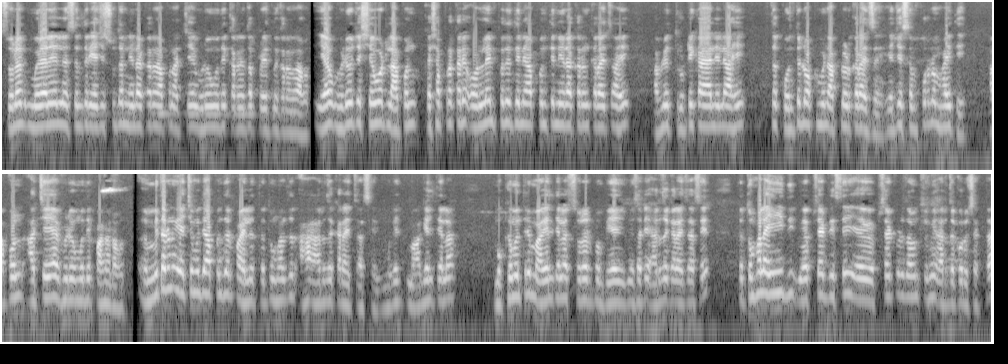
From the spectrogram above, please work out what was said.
सोलर मिळालेलं नसेल तर याचे सुद्धा निराकरण आपण आजच्या व्हिडिओमध्ये करण्याचा प्रयत्न करणार आहोत. या व्हिडिओच्या शेवटला आपण कशा प्रकारे ऑनलाईन पद्धतीने आपण ते निराकरण करायचं आहे आपली त्रुटी काय आलेली आहे तर कोणते डॉक्युमेंट अपलोड करायचं आहे याची संपूर्ण माहिती आपण आजच्या या व्हिडिओमध्ये पाहणार आहोत. मित्रांनो याच्यामध्ये आपण जर पाहिलं तर तुम्हाला जर हा अर्ज करायचा असेल म्हणजे मागेल त्याला मुख्यमंत्री मागेल त्याला सोलर पंप या योजनेसाठी अर्ज करायचा असेल तर तुम्हाला ही वेबसाईट दिसते या वेबसाईटवर जाऊन तुम्ही अर्ज करू शकता.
